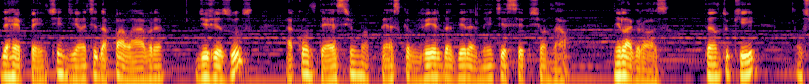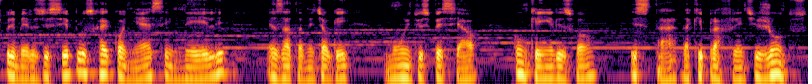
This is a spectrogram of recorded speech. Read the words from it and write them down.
de repente, diante da palavra de Jesus, acontece uma pesca verdadeiramente excepcional, milagrosa, tanto que os primeiros discípulos reconhecem nele exatamente alguém muito especial com quem eles vão estar daqui para frente juntos,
